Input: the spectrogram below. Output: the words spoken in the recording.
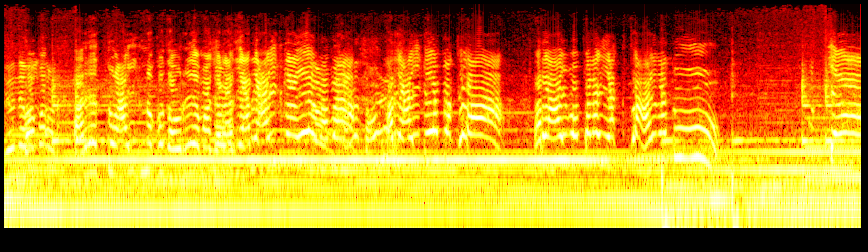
येऊन द्या बाबा मला. अरे तू ऐक नको जाऊ रे माझ्या राजा. अरे ऐक ना ए बाबा. अरे ऐक ए बघा. अरे आई बाबाला एकटा आहे ना तू. क्या?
